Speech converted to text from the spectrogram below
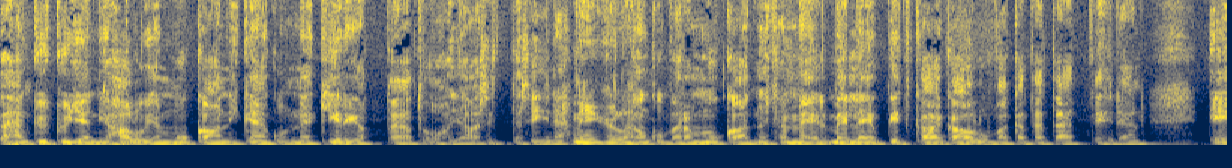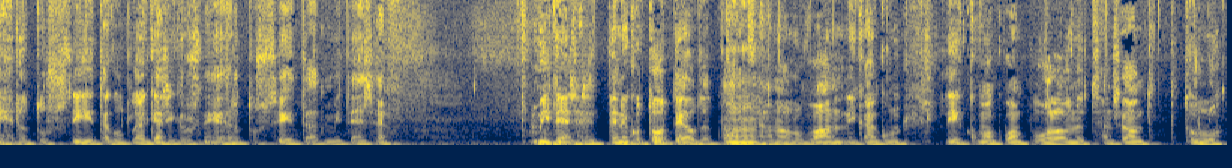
vähän kykyjen ja halujen mukaan ikään kuin ne kirjoittajat ohjaa sitten siinä niin, kyllä. jonkun verran mukaan. Nythän meillä, meillä ei ole pitkä aika ollut vaikka tätä, että tehdään ehdotus siitä, kun tulee käsikirjoitus, niin ehdotus siitä, että miten se miten se sitten niin kuin toteutetaan. Mm. Sehän on ollut vain ikään kuin liikkuvan kuvan puolella. Nythän se on tullut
